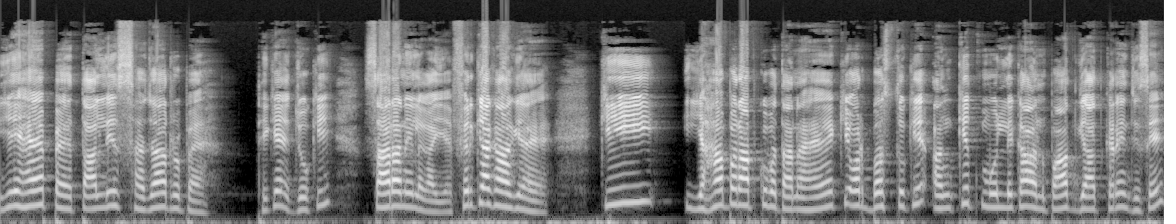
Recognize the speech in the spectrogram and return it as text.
ये है पैंतालीस हज़ार रुपये ठीक है, जो कि सारा ने लगाई है। फिर क्या कहा गया है कि यहाँ पर आपको बताना है कि और वस्तु के अंकित मूल्य का अनुपात ज्ञात करें, जिसे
